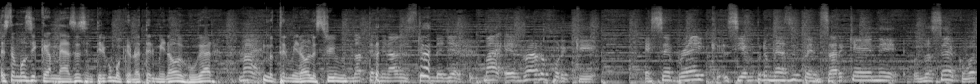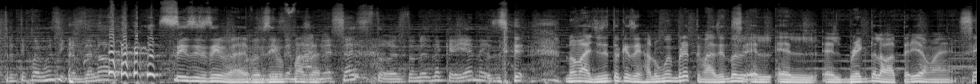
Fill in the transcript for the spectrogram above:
Esta música me hace sentir como que no he terminado de jugar. Mae. No he terminado el stream. No ha terminado el stream de ayer. Es raro porque ese break siempre me hace pensar que viene, no sé, como otro tipo de música. Usted no. Sí, sí, sí, mae, pues sí dice, "Ma, pasa. no es esto, esto no es lo que viene. Sí. No, mae, yo siento que se jaló un buen brete, mae, haciendo el- Sí. el, el- el break de la batería, mae. Sí,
